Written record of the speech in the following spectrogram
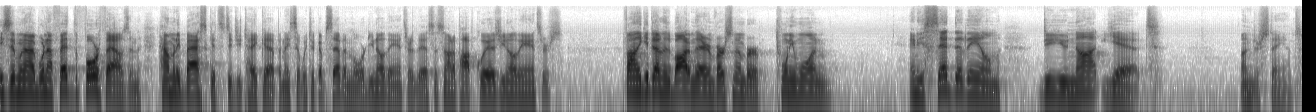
He said, when I, when I fed the 4,000, how many baskets did you take up? And they said, We took up seven, Lord. You know the answer to this. It's not a pop quiz. You know the answers. Finally, get down to the bottom there in verse number 21. And he said to them, Do you not yet understand?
